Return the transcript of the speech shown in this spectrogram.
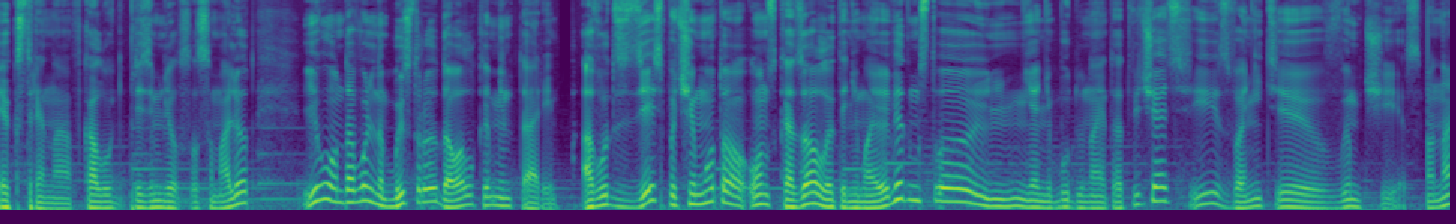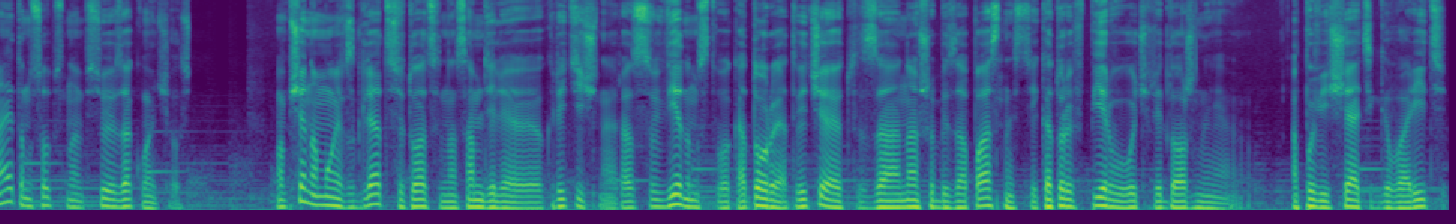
экстренно в Калуге приземлился самолет, и он довольно быстро давал комментарий. А вот здесь почему-то он сказал, это не мое ведомство, я не буду на это отвечать, и звоните в МЧС. На этом, собственно, все и закончилось. Вообще, на мой взгляд, ситуация на самом деле критичная. Раз ведомства, которые отвечают за нашу безопасность и которые в первую очередь должны оповещать, говорить.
